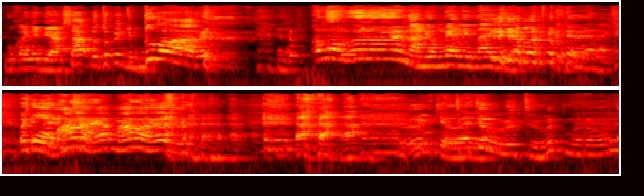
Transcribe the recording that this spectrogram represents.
bukanya biasa tutupnya jedar. Kamu nggak diomelin lagi. Iya, lagi. Oh marah ya marah ya. Lucu aja. lucu banget marah-marah.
